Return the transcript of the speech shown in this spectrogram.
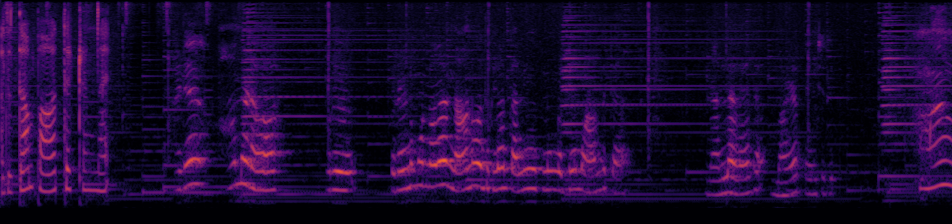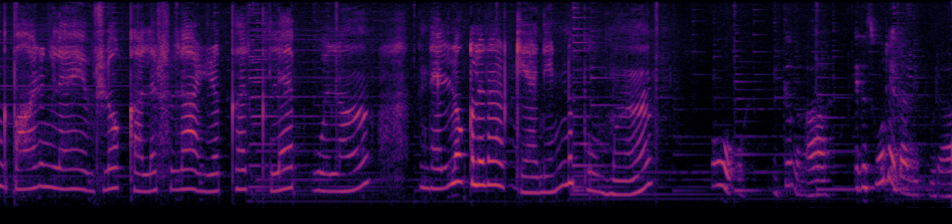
அதுதான் பார்த்துட்டு இருந்தேன். அட ஆமாடா. ஒரு ரெண்டு மூணு நாளாக நானும் அதுக்கெல்லாம் தண்ணி ஊற்றணுங்கிறதே மறந்துட்டேன். நல்ல வேலை மழை பெஞ்சது. அம்மா அங்கே பாருங்களேன் எவ்வளோ கலர்ஃபுல்லாக அழகாக இருக்குல்ல பூவெல்லாம். அந்த எல்லோ கலராக இருக்கே அது என்ன பூமா ஓ இதுவா? இது சூரியகாந்தி பூரா?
